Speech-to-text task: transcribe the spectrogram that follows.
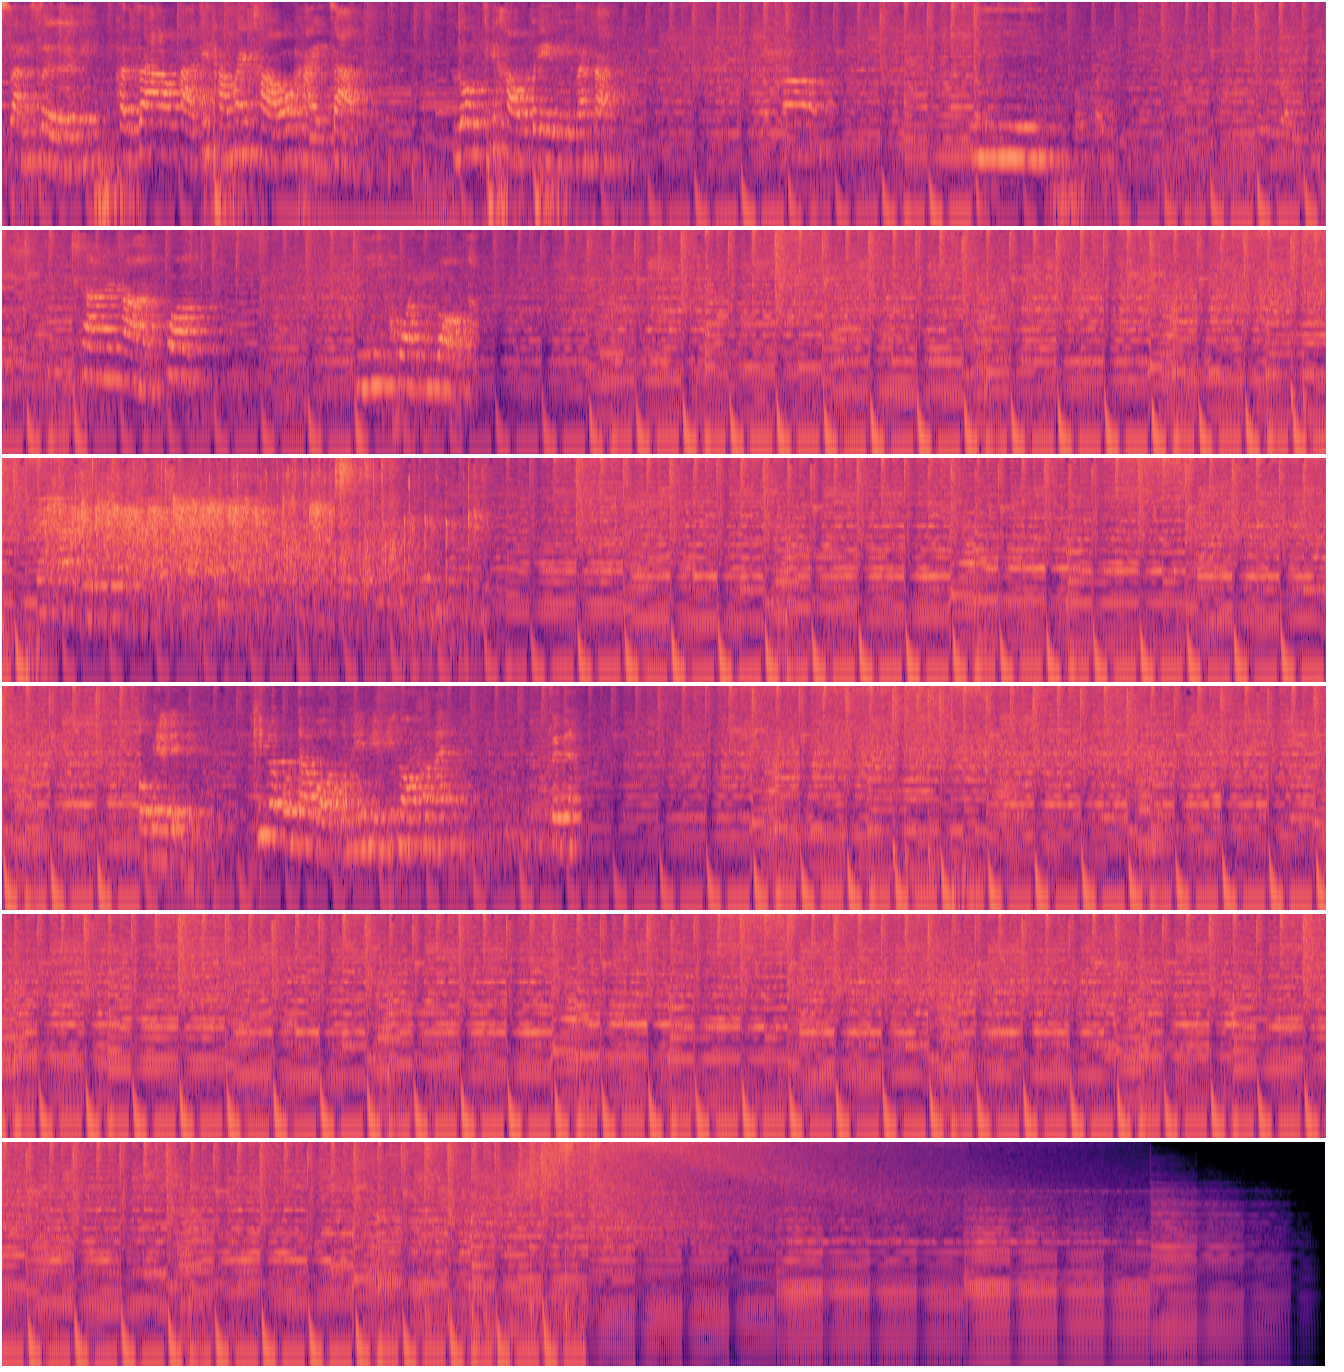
สรรเสริญพระเจ้าค่ะที่ทำให้เขาหายจากโรคที่เขาเป็นนะคะก็มีใช่ค่ะพวกมีคนบอก กับโอเคคิดว่าคนตาบอดคนนี้มีพี่น้องเขาไหมเป็นไง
